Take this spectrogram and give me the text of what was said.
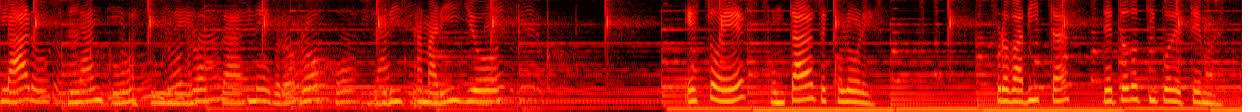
claros, blancos, azules, rosas, negros, rojos, gris, amarillos. Esto es puntadas de colores, probaditas de todo tipo de temas.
